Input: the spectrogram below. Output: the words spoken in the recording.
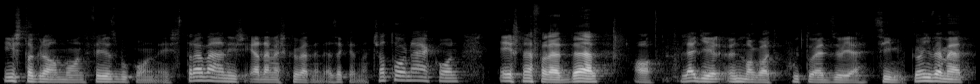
Instagramon, Facebookon és Straván is, érdemes követned ezeket a csatornákon, és ne feledd el a Legyél önmagad futóedzője című könyvemet,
